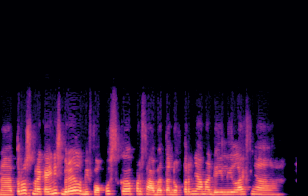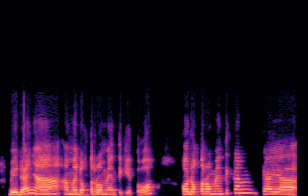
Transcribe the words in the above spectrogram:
Nah, terus mereka ini sebenarnya lebih fokus ke persahabatan dokternya sama daily life-nya. Bedanya sama dokter romantik itu, kalau dokter romantik kan kayak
